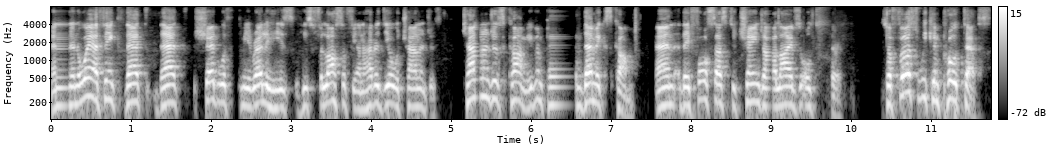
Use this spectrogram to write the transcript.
And in a way, I think that that shared with me really his, his philosophy on how to deal with challenges. Challenges come, even pandemics come, and they force us to change our lives altogether. So first, we can protest.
